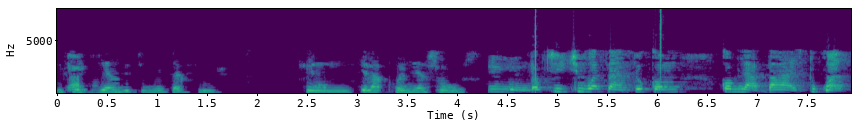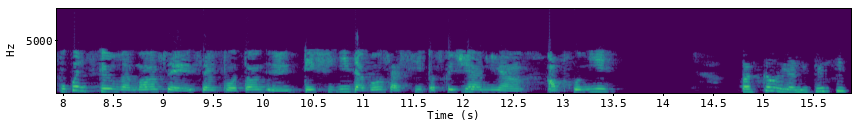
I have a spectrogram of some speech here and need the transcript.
Il faut bien définir sa cible. C'est la première chose. Hmm, donc tu, tu vois ça un peu comme comme la base. Pourquoi pourquoi est-ce que vraiment c'est important de définir d'abord sa cible? Parce que tu as mis en, en premier Parce qu'en réalité, si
